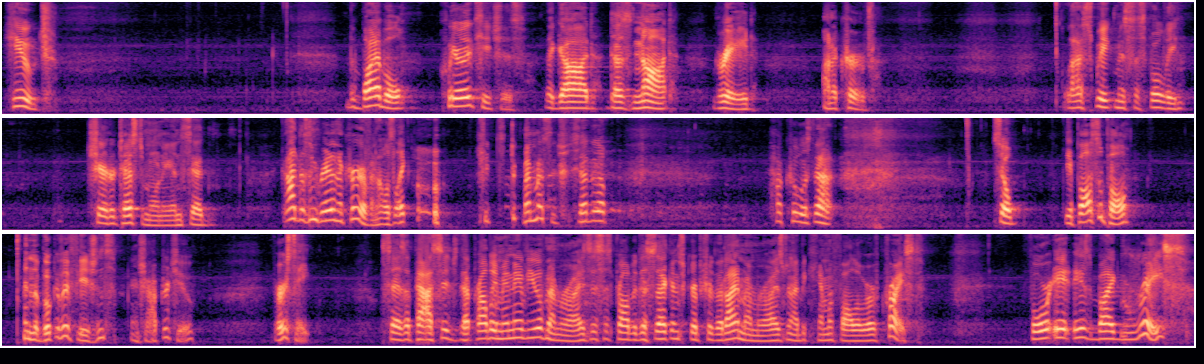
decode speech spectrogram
Huge. The Bible clearly teaches that God does not grade on a curve. Last week, Mrs. Foley shared her testimony and said, God doesn't grade on a curve. And I was like, oh, she took my message, she set it up. How cool is that? So, the Apostle Paul, in the book of Ephesians, in chapter 2, verse 8, says a passage that probably many of you have memorized. This is probably the second scripture that I memorized when I became a follower of Christ. For it is by grace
